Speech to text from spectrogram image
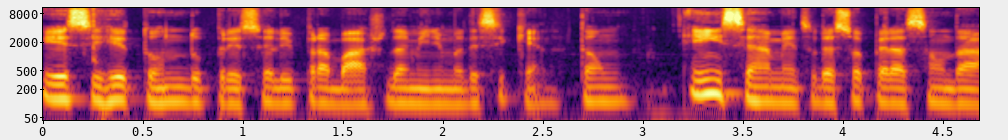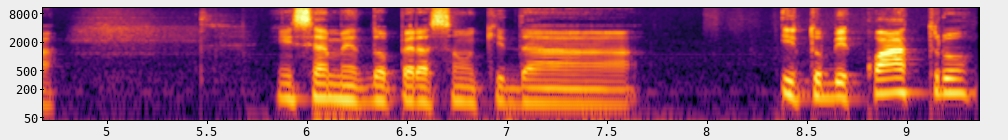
esse retorno do preço ali para baixo da mínima desse candle. Então, encerramento dessa operação da encerramento da operação aqui da YouTube 4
